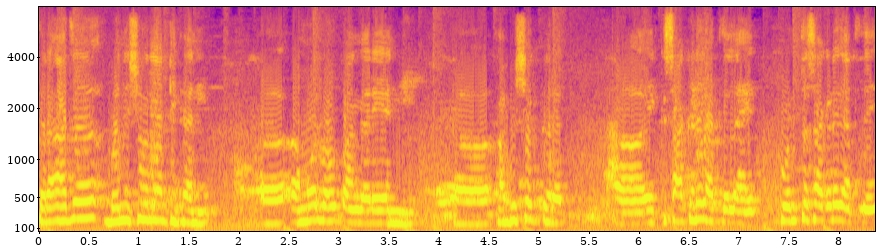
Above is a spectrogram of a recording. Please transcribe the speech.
तर आज बनेश्वर या ठिकाणी अमोल भाऊ पांगारे यांनी अभिषेक करत एक साकडे घातलेले आहेत कोणतं साकडे घातले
